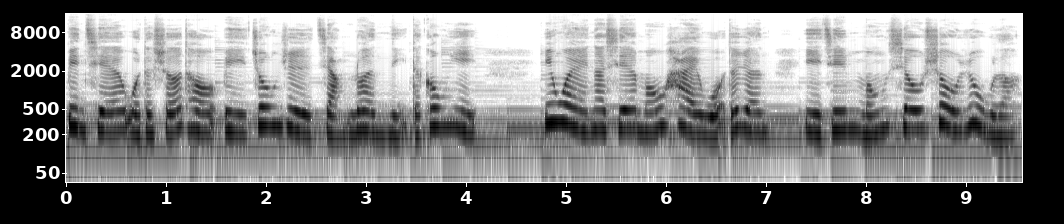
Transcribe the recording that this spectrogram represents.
并且我的舌头必终日讲论你的公义，因为那些谋害我的人已经蒙羞受辱了。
